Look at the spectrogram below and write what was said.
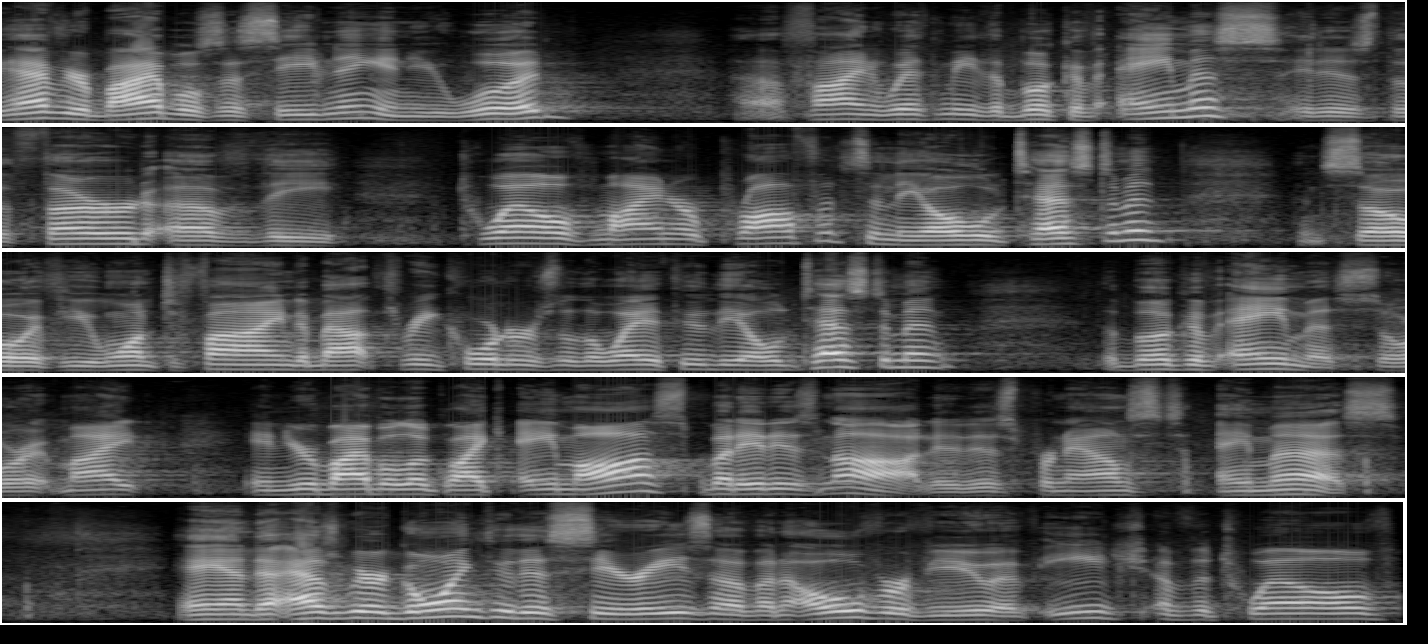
you have your Bibles this evening, and you would, uh, find with me the book of Amos. It is the third of the 12 minor prophets in the Old Testament. And so, if you want to find about three quarters of the way through the Old Testament, the book of Amos, or it might in your Bible look like Amos, but it is not. It is pronounced Amos. And uh, as we're going through this series of an overview of each of the 12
